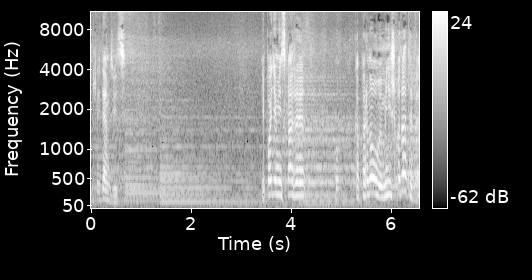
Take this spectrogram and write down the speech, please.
каже, йдемо звідси. І потім він скаже, Капернауме, мені шкода тебе.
